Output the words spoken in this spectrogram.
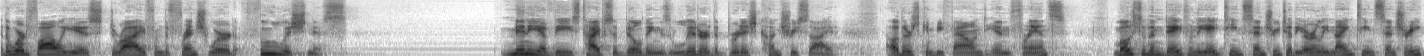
The word folly is derived from the French word foolishness. Many of these types of buildings litter the British countryside. Others can be found in France. Most of them date from the 18th century to the early 19th century.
